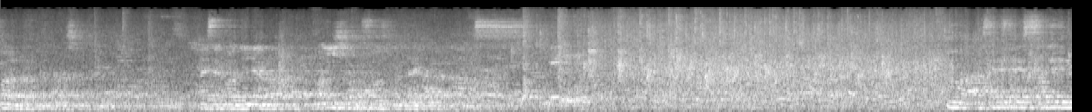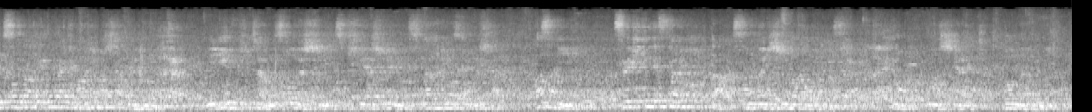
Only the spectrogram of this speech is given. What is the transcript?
スコアの中で話してみたり、対策を練りながら、まあ、いい時間を過ごせたんじゃないかなと思います。今日は先制されるそんな展開でもありましたけれどもリリーフピッチャーもそうですしそして野手へのつながりもそうでしたまさに全員で掴み取ったそんな一瞬だと思います今日この試合どんなふうに振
